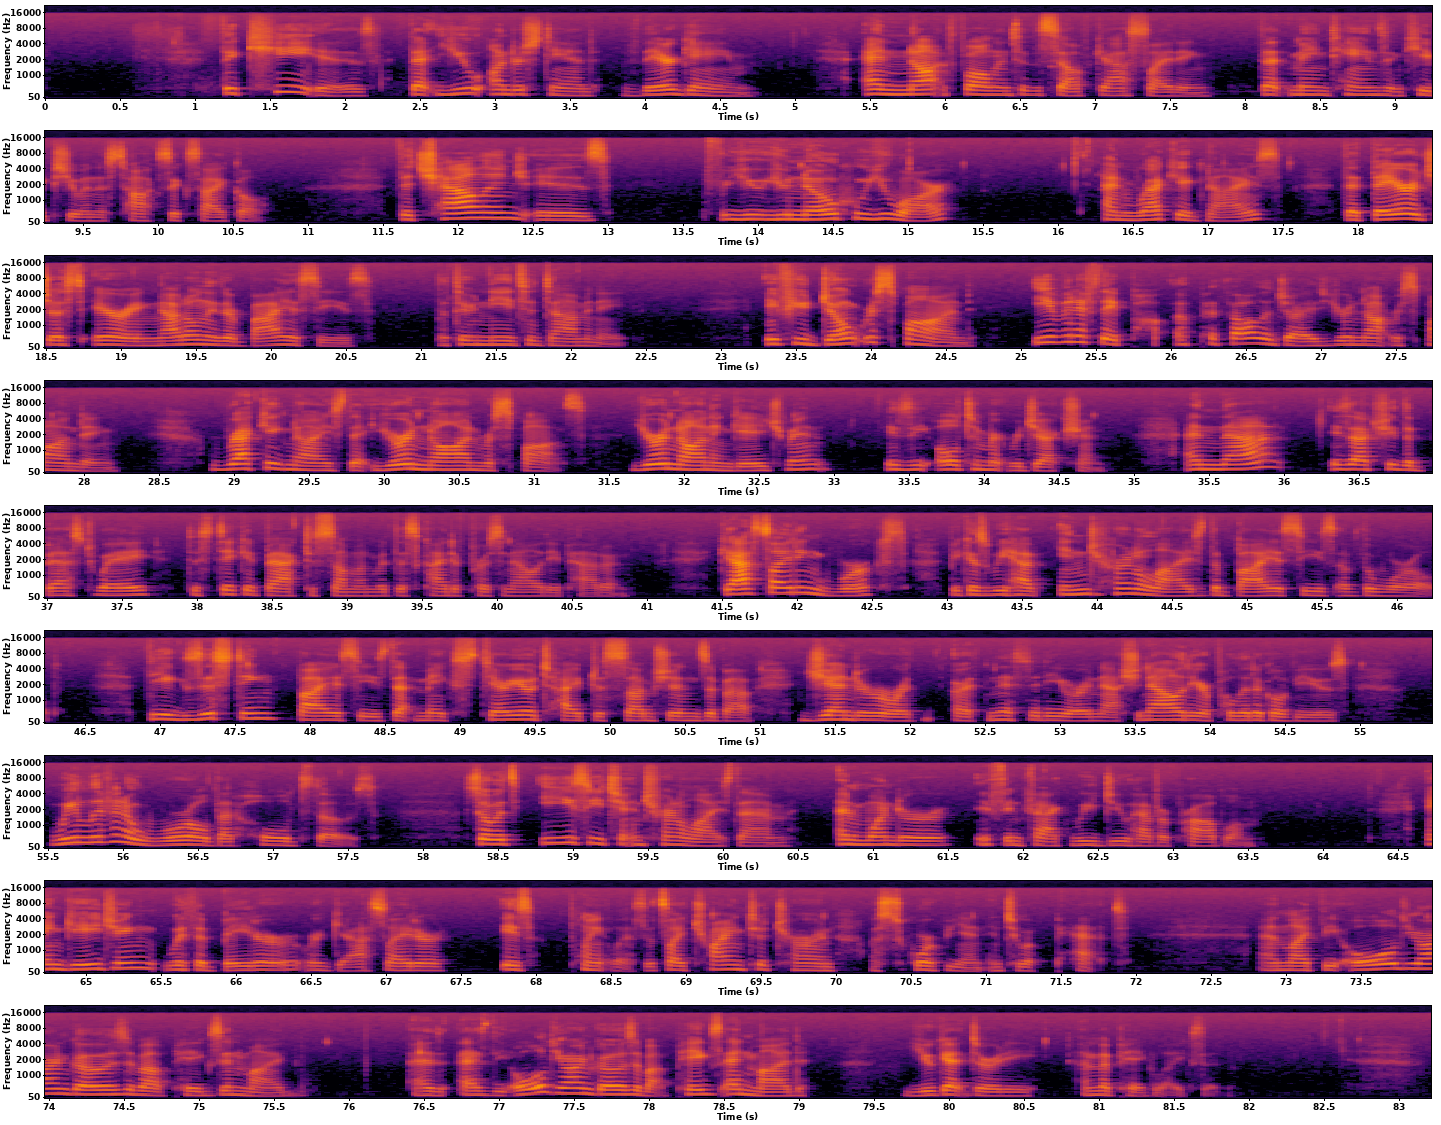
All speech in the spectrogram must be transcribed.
The key is that you understand their game and not fall into the self gaslighting that maintains and keeps you in this toxic cycle. The challenge is for you, you know who you are and recognize that they are just airing not only their biases, but their need to dominate. If you don't respond, even if they uh, pathologize you're not responding, recognize that your non response, your non engagement, is the ultimate rejection. And that is actually the best way to stick it back to someone with this kind of personality pattern. Gaslighting works because we have internalized the biases of the world. The existing biases that make stereotyped assumptions about gender or ethnicity or nationality or political views, we live in a world that holds those. So it's easy to internalize them and wonder if, in fact, we do have a problem. Engaging with a baiter or gaslighter is pointless. It's like trying to turn a scorpion into a pet. And like the old yarn goes about pigs and mud, as, as the old yarn goes about pigs and mud, you get dirty and the pig likes it.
